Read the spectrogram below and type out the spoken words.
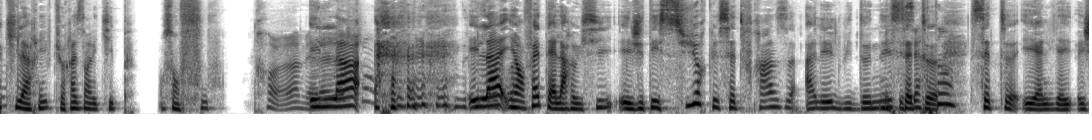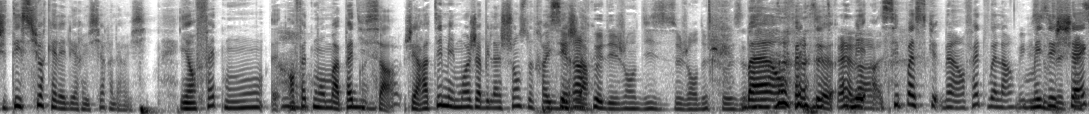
qu'il arrive, tu restes dans l'équipe. On s'en fout. Oh et là, et là, et en fait, elle a réussi. Et j'étais sûre que cette phrase allait lui donner cette, cette, et elle, j'étais sûre qu'elle allait réussir. Elle a réussi. Et en fait, mon, en fait, moi, on m'a pas dit ça. J'ai raté, mais moi, j'avais la chance de travailler. C'est rare que des gens disent ce genre de choses. Ben, en fait, mais c'est parce que, ben, en fait, voilà, mes échecs.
